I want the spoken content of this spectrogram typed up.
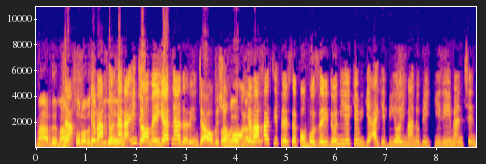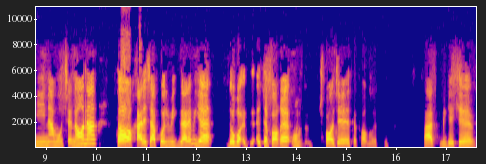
مرد مرد سراغ وقت... نه نه این جامعیت نداره این جواب شما. یه وقت یه پرسفون پوزیدونیه که میگه اگه بیایی منو بگیری من چنینم و چنانم. تا آخر شب پل میگذره میگه دوبا... اتفاق اون فاجعه اتفاق میفته بعد میگه که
